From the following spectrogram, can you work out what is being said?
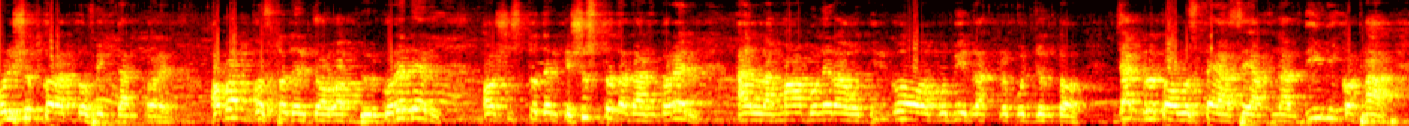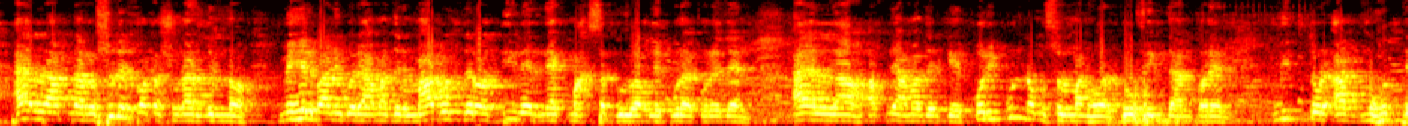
পরিশোধ করার তৌফিক দান করেন। অভাবগ্রস্তদেরকে অভাব দূর করে দেন। অসুস্থদেরকে সুস্থতা দান করেন। আল্লাহ মা বোনেরাও দীর্ঘ গভীর রাত্র পর্যন্ত জাগ্রত অবস্থায় আছে আপনার দিনই কথা। আল্লাহ আপনার রসুলের কথা শোনার জন্য মেহেরবানি করে আমাদের মা বোনদের দিনের ন্যাক মাকসাদগুলো আপনি পুরা করে দেন। আল্লাহ আপনি আমাদেরকে পরিপূর্ণ মুসলমান হওয়ার তৌফিক দান করেন। মৃত্যুর আগ মুহূর্তে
